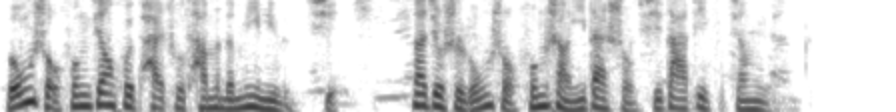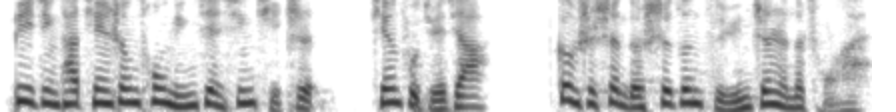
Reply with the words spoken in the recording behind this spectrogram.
龙首峰将会派出他们的秘密武器，那就是龙首峰上一代首席大弟子江源。毕竟他天生通明剑心体质，天赋绝佳，更是甚得师尊紫云真人的宠爱。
